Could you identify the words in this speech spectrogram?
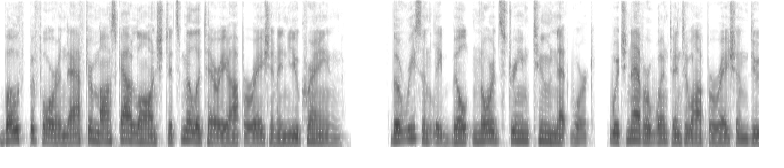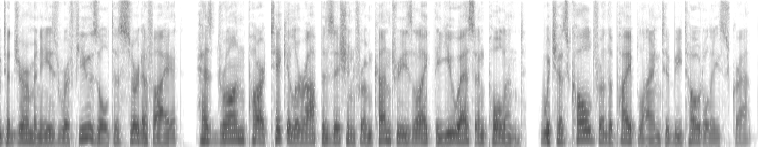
both before and after Moscow launched its military operation in Ukraine. The recently built Nord Stream 2 network, which never went into operation due to Germany's refusal to certify it, has drawn particular opposition from countries like the US and Poland, which has called for the pipeline to be totally scrapped.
